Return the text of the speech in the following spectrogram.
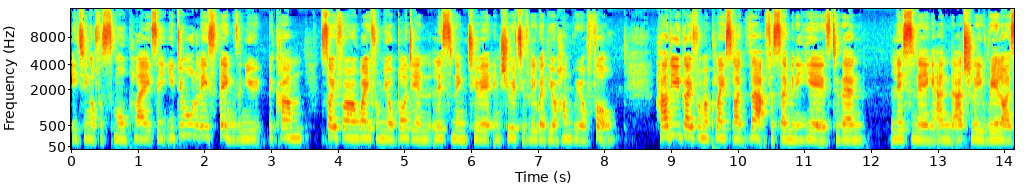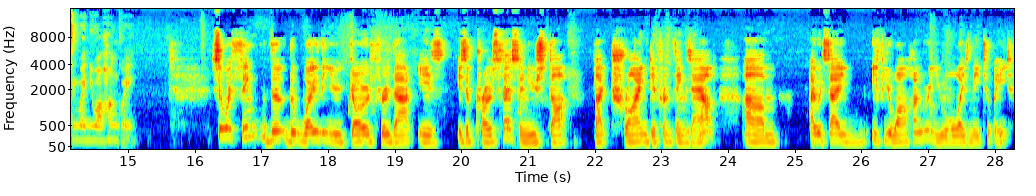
eating off a small plate so you do all of these things and you become so far away from your body and listening to it intuitively whether you're hungry or full how do you go from a place like that for so many years to then listening and actually realizing when you are hungry? So I think the the way that you go through that is is a process, and you start like trying different things out. Um, I would say if you are hungry, you always need to eat.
